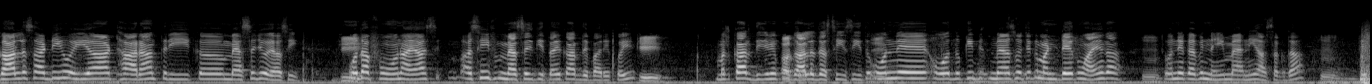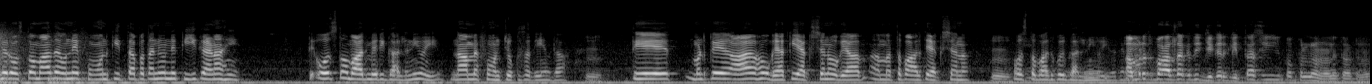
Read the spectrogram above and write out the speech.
ਗੱਲ ਸਾਡੀ ਹੋਈ ਆ 18 ਤਰੀਕ ਮੈਸੇਜ ਹੋਇਆ ਸੀ। ਕੀ? ਉਹਦਾ ਫੋਨ ਆਇਆ ਸੀ- ਅਸੀਂ ਮੈਸੇਜ ਕੀਤਾ ਸੀ ਘਰ ਦੇ ਬਾਰੇ ਕੋਈ। ਕੀ? ਮਤਲਬ ਘਰ ਦੀ ਜਿਵੇਂ ਕੋਈ ਅੱਛਾ। ਗੱਲ ਦੱਸੀ ਸੀ ਤੇ ਜੀ। ਉਹਨੇ ਉਹਨੂੰ ਕੀ ਮੈਂ ਸੋਚਿਆ ਕਿ ਮੰਡੇ ਤੂੰ ਆਏਗਾ ਹੂੰ। ਤੇ ਉਹਨੇ ਕਿਹਾ ਵੀ ਨਹੀਂ ਮੈਂ ਨਹੀਂ ਆ ਸਕਦਾ। ਹੂੰ। ਤੇ ਫਿਰ ਉਸ ਤੋਂ ਬਾਅਦ ਉਹਨੇ ਫੋਨ ਕੀਤਾ ਪਤਾ ਨਹੀਂ ਉਹਨੇ ਕੀ ਕਹਿਣਾ ਸੀ। ਤੇ ਉਸ ਤੋਂ ਬਾਅਦ ਮੇਰੀ ਗੱਲ ਨਹੀਂ ਹੋਈ। ਨਾ ਮੈਂ ਫੋਨ ਚੁੱਕ ਸਕੀ ਉਹਦਾ। ਹੂੰ। ਤੇ ਮੁੜ ਕੇ ਆ ਹੋ ਗਿਆ ਕਿ ਐਕਸ਼ਨ ਹੋ ਗਿਆ ਅਮਰਤਪਾਲ ਤੇ ਐਕਸ਼ਨ ਹੂੰ। ਉਸ ਤੋਂ ਬਾਅਦ ਕੋਈ ਗੱਲ ਨਹੀਂ ਹੋਈ ਉਹਦੇ ਨਾਲ। ਅੰਮ੍ਰਿਤਪਾਲ ਦਾ ਕਦੀ ਜ਼ਿਕਰ ਕੀਤਾ ਸੀ ਪੱਪਲ ਹੋਣਾ ਨੇ ਤੁਹਾਡੇ ਨਾਲ?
